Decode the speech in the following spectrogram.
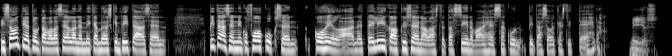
Niin se on tietyllä tavalla sellainen, mikä myöskin pitää sen, pitää sen niin kuin fokuksen kohillaan, että ei liikaa kyseenalaisteta siinä vaiheessa, kun pitäisi oikeasti tehdä. Niin, jos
